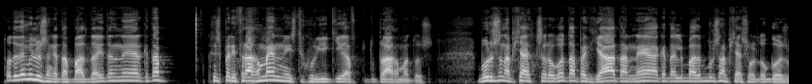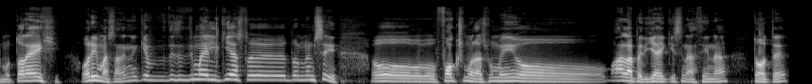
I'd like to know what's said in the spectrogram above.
Τότε δεν μιλούσαν για τα πάντα. Ήταν αρκετά ξέρεις, περιφραγμένη η στοιχουργική αυτού του πράγματος. Μπορούσε να πιάσει, ξέρω εγώ, τα παιδιά, τα νέα κτλ. Δεν μπορούσε να πιάσει όλο τον κόσμο. Τώρα έχει. Ορίμασαν. Είναι και ζήτημα ηλικία των MC. Ο Φόξμορ, ας πούμε, ή ο... άλλα παιδιά εκεί στην Αθήνα τότε.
